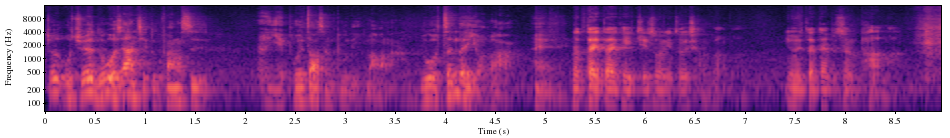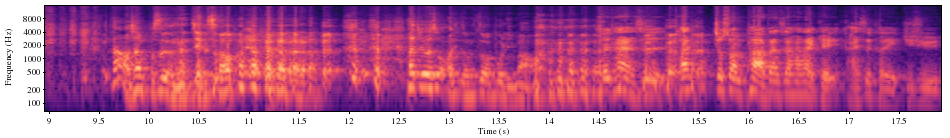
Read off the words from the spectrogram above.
就是我觉得如果这样解读方式，呃，也不会造成不礼貌啦。如果真的有的话，哎。那戴戴可以接受你这个想法吗？因为戴戴不是很怕吗？他好像不是很能接受，他就会说：“哦，你怎么这么不礼貌 所以他还是他就算怕，但是他还可以还是可以继续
